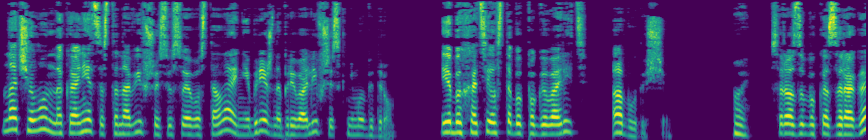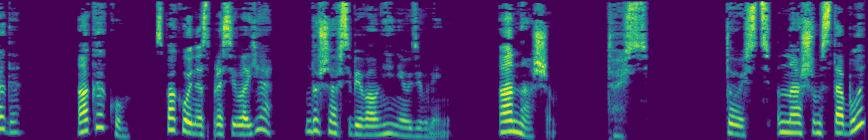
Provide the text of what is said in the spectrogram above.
Начал он, наконец, остановившись у своего стола и небрежно привалившись к нему бедром. Я бы хотел с тобой поговорить о будущем. Ой, сразу быка за рога, да? О каком? Спокойно спросила я, душа в себе волнение и удивление. О нашем. То есть то есть нашим с тобой?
